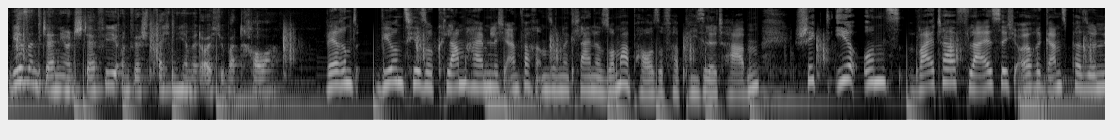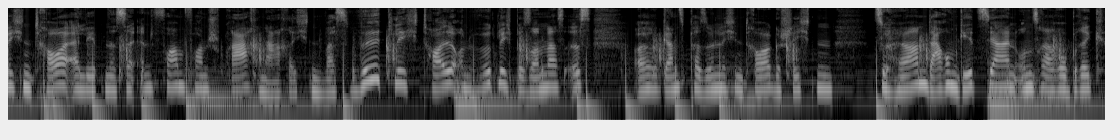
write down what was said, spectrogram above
Wir sind Jenny und Steffi und wir sprechen hier mit euch über Trauer. Während wir uns hier so klammheimlich einfach in so eine kleine Sommerpause verpieselt haben, schickt ihr uns weiter fleißig eure ganz persönlichen Trauererlebnisse in Form von Sprachnachrichten. Was wirklich toll und wirklich besonders ist, eure ganz persönlichen Trauergeschichten zu hören. Darum geht's ja in unserer Rubrik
